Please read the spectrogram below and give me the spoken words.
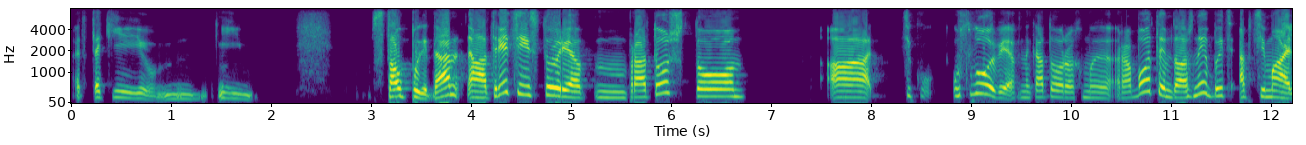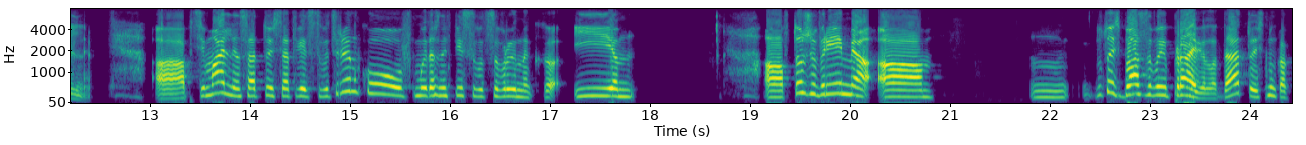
это такие и столпы, да. А третья история про то, что а, теку, условия, на которых мы работаем, должны быть оптимальны. А, оптимальны, то есть соответствовать рынку, мы должны вписываться в рынок, и а, в то же время а, ну, то есть базовые правила, да, то есть, ну, как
